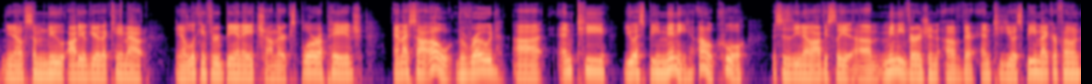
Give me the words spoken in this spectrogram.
you know some new audio gear that came out. You know, looking through B and H on their Explorer page, and I saw oh the Rode uh, NT USB Mini. Oh, cool. This is you know obviously a mini version of their NT USB microphone,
